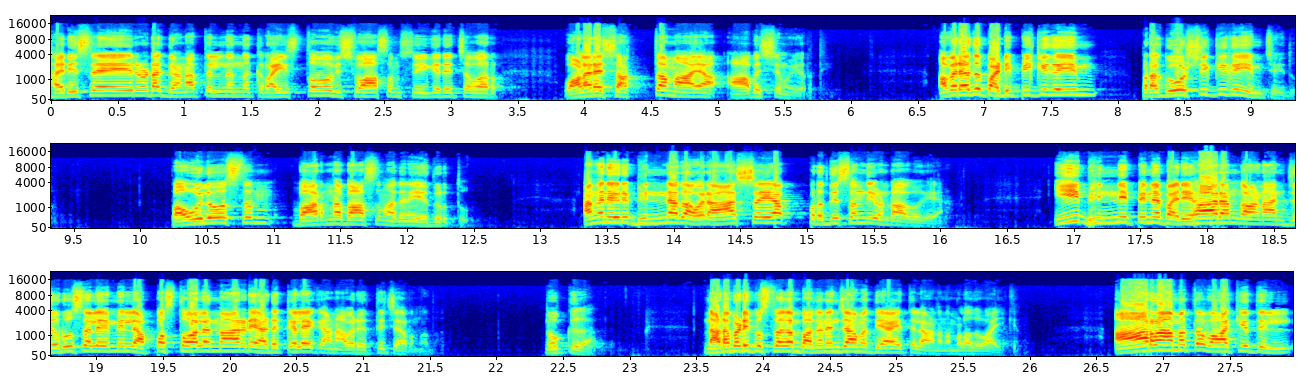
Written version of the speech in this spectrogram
ഭരിസേയരുടെ ഗണത്തിൽ നിന്ന് ക്രൈസ്തവ വിശ്വാസം സ്വീകരിച്ചവർ വളരെ ശക്തമായ ആവശ്യമുയർത്തി. അവരത് പഠിപ്പിക്കുകയും പ്രഘോഷിക്കുകയും ചെയ്തു. പൗലോസും ബാർണബാസും അതിനെ എതിർത്തു. അങ്ങനെ ഒരു ഭിന്നത ഒരാശയ പ്രതിസന്ധി ഉണ്ടാവുകയാണ്. ഈ ഭിന്നിപ്പിന് പരിഹാരം കാണാൻ ജെറൂസലേമിൽ അപ്പസ്തോലന്മാരുടെ അടുക്കലേക്കാണ് അവർ എത്തിച്ചേർന്നത് നോക്കുക. നടപടി പുസ്തകം പതിനഞ്ചാം അധ്യായത്തിലാണ് നമ്മളത് വായിക്കുന്നത്. ആറാമത്തെ വാക്യത്തിൽ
